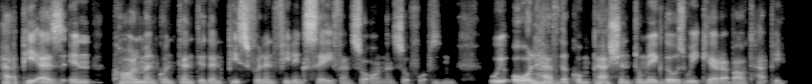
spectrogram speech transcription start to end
happy as in calm and contented and peaceful and feeling safe and so on and so forth. Mhm. We all have the compassion to make those we care about happy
